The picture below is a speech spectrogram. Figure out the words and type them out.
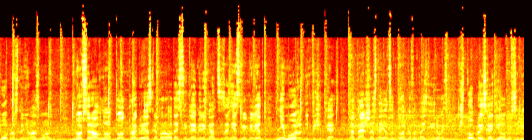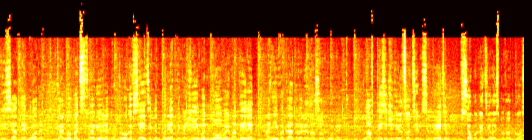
попросту невозможно. Но все равно тот прогресс, которого достигли американцы за несколько лет, не может не впечатлять. А дальше остается только фантазировать, что происходило бы в 70-е годы, как бы подстегивали друг друга все эти конкуренты, какие бы новые модели они выкатывали на суд публики. Но в 1973-м все покатилось под откос.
